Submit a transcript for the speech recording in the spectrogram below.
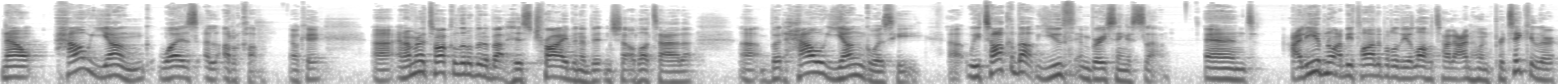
Now, how young was Al Arqam? Okay, uh, and I'm going to talk a little bit about his tribe in a bit, inshallah ta'ala. Uh, but how young was he? Uh, we talk about youth embracing Islam. And Ali ibn Abi Talib radiallahu ta'ala anhu in particular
